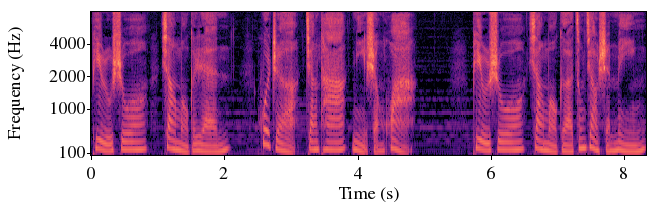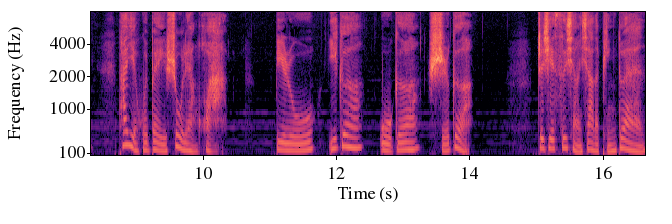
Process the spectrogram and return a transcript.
譬如说，像某个人，或者将它拟神化；譬如说，像某个宗教神明，它也会被数量化。比如一个、五个、十个。这些思想下的评断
